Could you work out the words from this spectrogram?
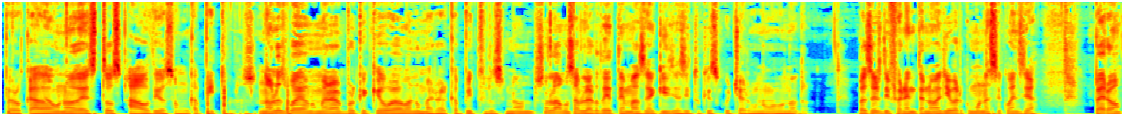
pero cada uno de estos audios son capítulos. No los voy a enumerar porque qué voy a enumerar capítulos, no, solo vamos a hablar de temas X y así tú que escuchar uno o otro. Va a ser diferente, no va a llevar como una secuencia, pero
